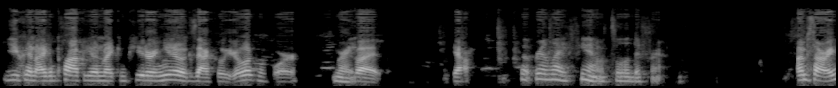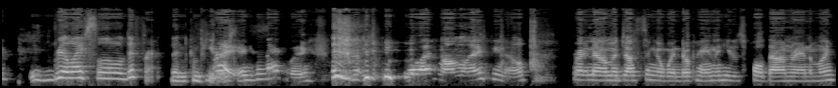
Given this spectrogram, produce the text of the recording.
you can i can plop you in my computer and you know exactly what you're looking for right. but yeah. But real life, you know, it's a little different. i'm sorry Real life's a little different than computers. right exactly real life mom life you know right now i'm adjusting a window pane that he just pulled down randomly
